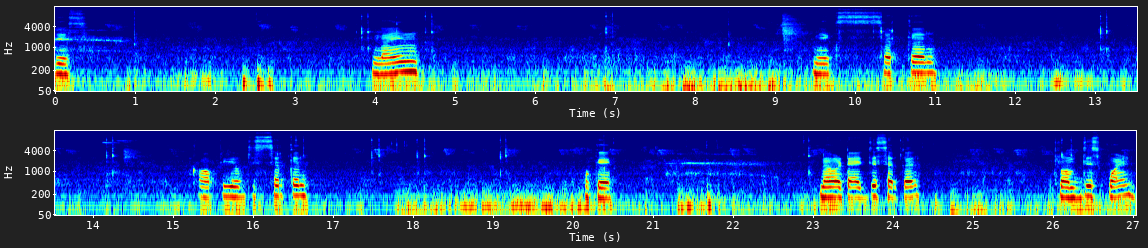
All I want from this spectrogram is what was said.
This line make circle. Copy of this circle. Okay. Now attach this circle from this point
